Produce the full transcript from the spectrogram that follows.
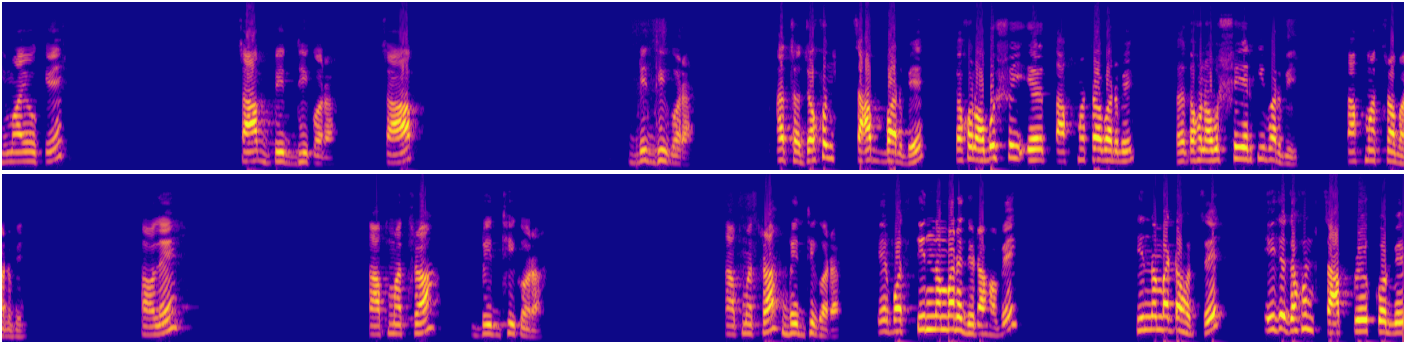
হিমায়কের চাপ বৃদ্ধি করা। চাপ বৃদ্ধি করা। আচ্ছা যখন চাপ বাড়বে, তখন অবশ্যই এর তাপমাত্রা বাড়বে। তাহলে তখন অবশ্যই এর কি বাড়বে? তাপমাত্রা বাড়বে। তাহলে তাপমাত্রা বৃদ্ধি করা। তাপমাত্রা বৃদ্ধি করা। এরপর তিন নম্বরে যেটা হবে, তিন নম্বরটা হচ্ছে এই যে যখন চাপ প্রয়োগ করবে,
